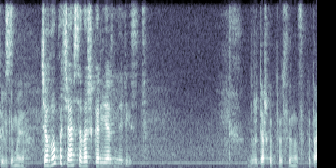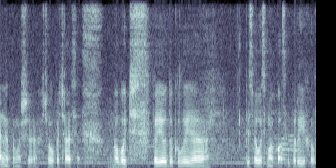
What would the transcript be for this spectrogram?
Тільки моє. Чого почався ваш кар'єрний ріст? Дуже тяжко відповісти на це питання, тому що з чого почався. Мабуть, з періоду, коли я після восьмого класу переїхав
